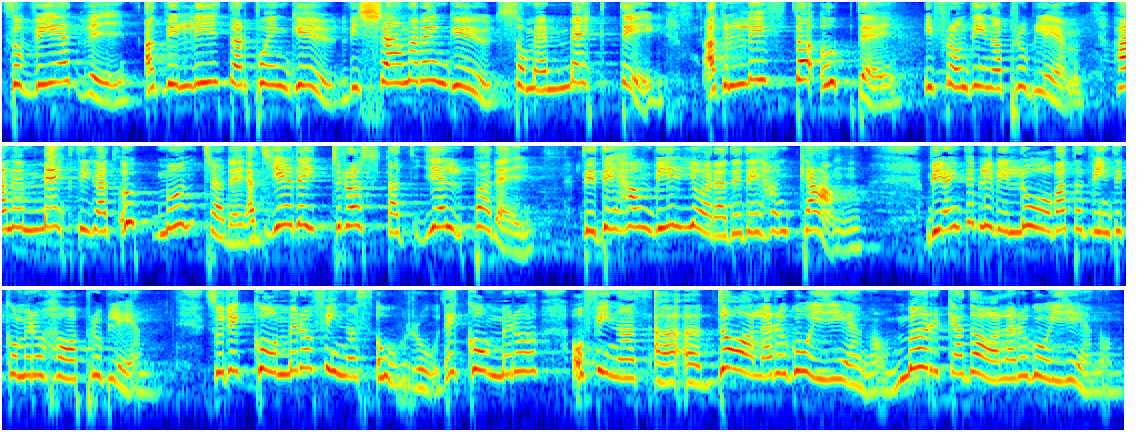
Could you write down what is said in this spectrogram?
så vet vi att vi litar på en Gud. Vi tjänar en Gud som är mäktig att lyfta upp dig ifrån dina problem. Han är mäktig att uppmuntra dig, att ge dig tröst, att hjälpa dig. Det är det han vill göra, det är det han kan. Vi har inte blivit lovat att vi inte kommer att ha problem. Så det kommer att finnas oro, det kommer att, att finnas äh, äh dalar att gå igenom, mörka dalar att gå igenom.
